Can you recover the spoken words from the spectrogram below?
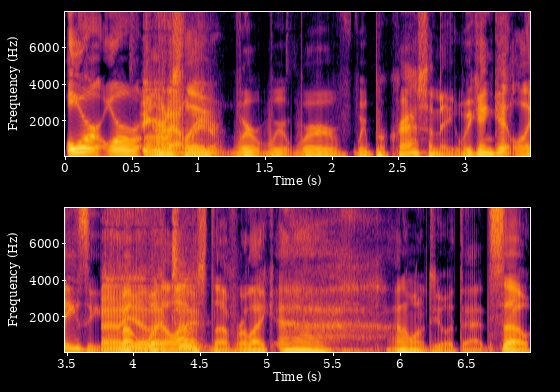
or or Figure it out honestly, we're, we're we're we procrastinate. We can get lazy Uh, about yeah, what a lot too. of stuff. We're like, ah, I don't want to deal with that. So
